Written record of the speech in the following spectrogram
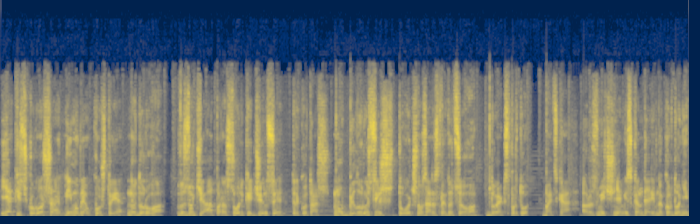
Якість хороша і, мовляв, коштує недорого. Взуття, парасольки, джинси, трикотаж. Ну, Білорусі ж точно зараз не до цього, до експорту. Батька розміщенням іскандерів на кордоні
